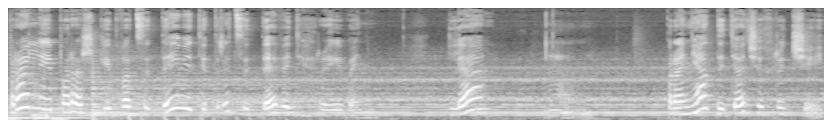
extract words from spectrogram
Пральні порошки 29 і 39 гривень для прання дитячих речей.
